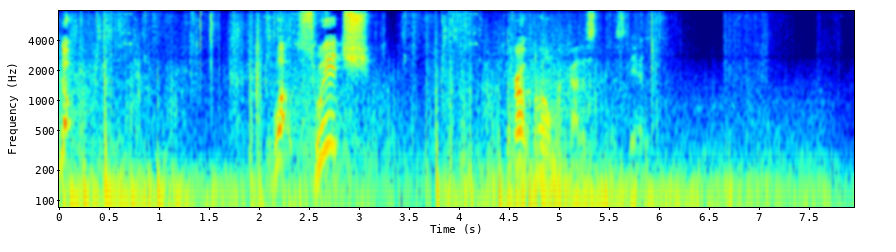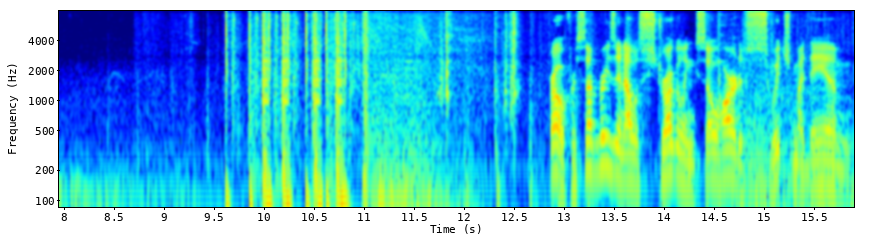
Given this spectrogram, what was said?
No. What? Switch? Bro, oh my god, this, Bro, for some reason, I was struggling so hard to switch my damn...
